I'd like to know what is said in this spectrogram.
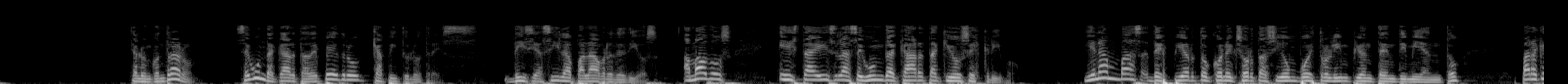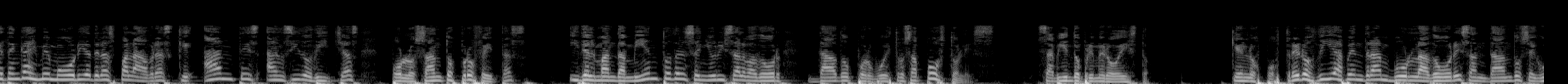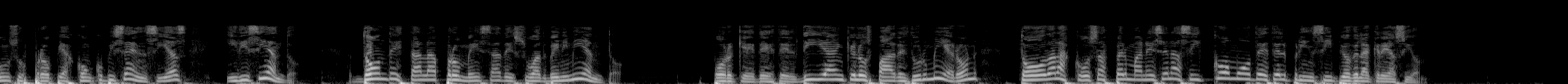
¿Ya lo encontraron? Segunda carta de Pedro, capítulo 3. Dice así la palabra de Dios. Amados, esta es la segunda carta que os escribo y en ambas despierto con exhortación vuestro limpio entendimiento, para que tengáis memoria de las palabras que antes han sido dichas por los santos profetas, y del mandamiento del Señor y Salvador dado por vuestros apóstoles, sabiendo primero esto, que en los postreros días vendrán burladores andando según sus propias concupiscencias y diciendo, ¿dónde está la promesa de su advenimiento? Porque desde el día en que los padres durmieron, todas las cosas permanecen así como desde el principio de la creación.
